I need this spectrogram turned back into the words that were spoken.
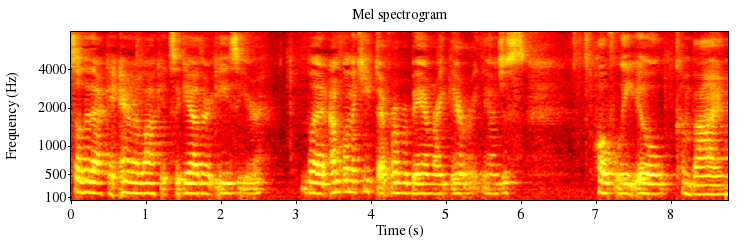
So that I can interlock it together easier. But I'm going to keep that rubber band right there right now. Just hopefully it'll combine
